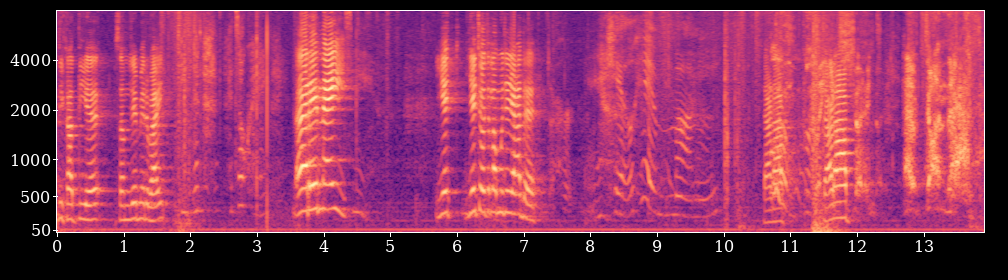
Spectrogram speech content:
दिखाती है समझे मेरे भाई? Okay. अरे नहीं! ये ये चौचला मुझे याद है। Shut up! Shut up! Who done that?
